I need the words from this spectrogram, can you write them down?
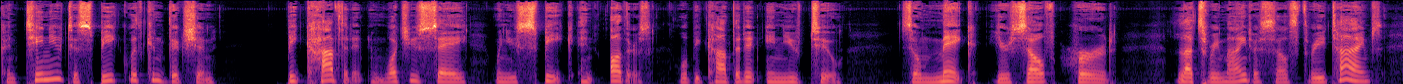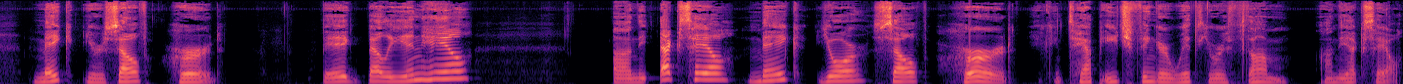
Continue to speak with conviction. Be confident in what you say when you speak, and others will be confident in you too. So make yourself heard. Let's remind ourselves three times Make yourself heard. Big belly inhale. On the exhale, make yourself heard. You can tap each finger with your thumb on the exhale.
